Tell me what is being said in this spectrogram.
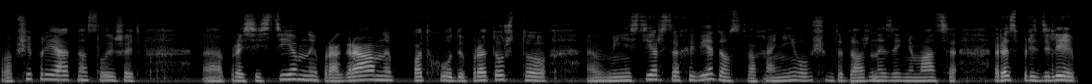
вообще приятно слышать. Э, про системные, программные подходы, про то, что э, в министерствах и ведомствах они, в общем-то, должны заниматься распределением,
